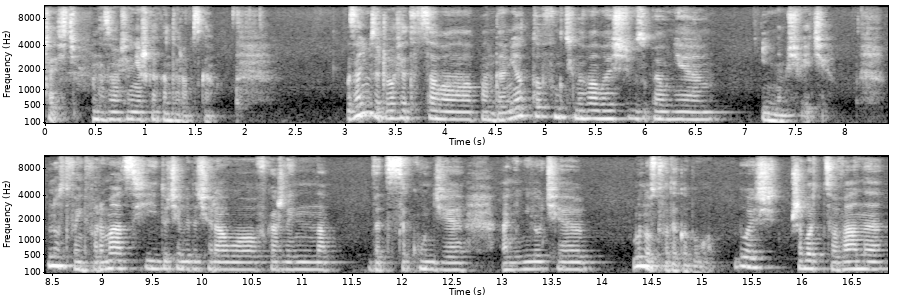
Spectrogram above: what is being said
Cześć, nazywam się Agnieszka Kantorowska. Zanim zaczęła się ta cała pandemia, to funkcjonowałeś w zupełnie innym świecie. Mnóstwo informacji do ciebie docierało w każdej nawet sekundzie ani minucie. Mnóstwo tego było. Byłeś przebodźcowany,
